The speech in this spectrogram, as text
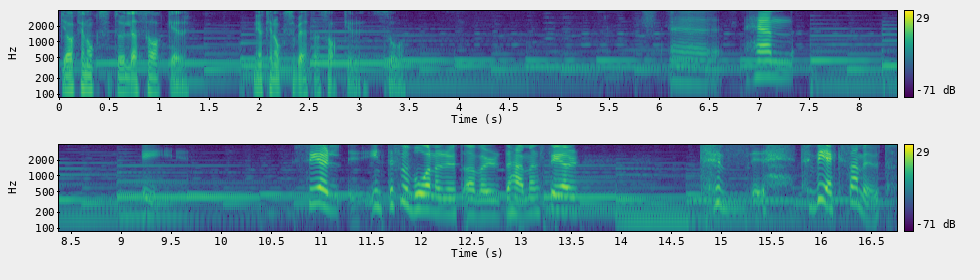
jag kan också dölja saker, men jag kan också berätta saker, så. Uh, hen ser inte förvånad ut över det här men ser tveksam ut.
